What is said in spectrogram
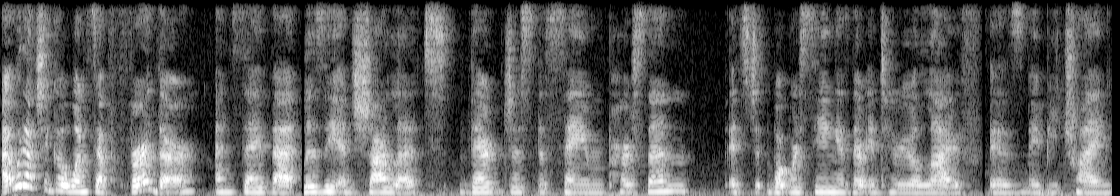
I would actually go one step further and say that Lizzie and Charlotte, they're just the same person. It's just, what we're seeing is their interior life is maybe trying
